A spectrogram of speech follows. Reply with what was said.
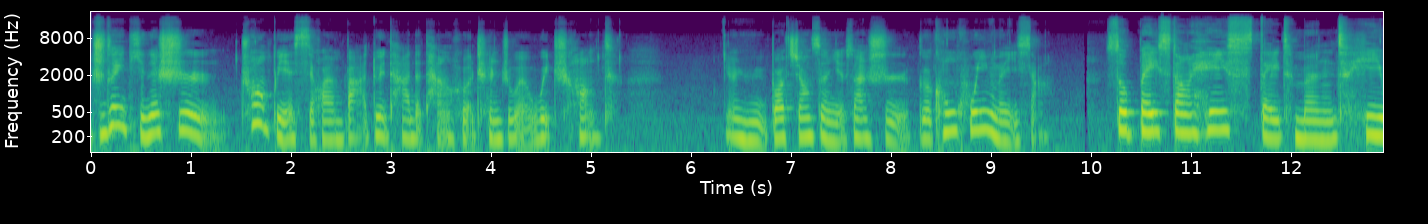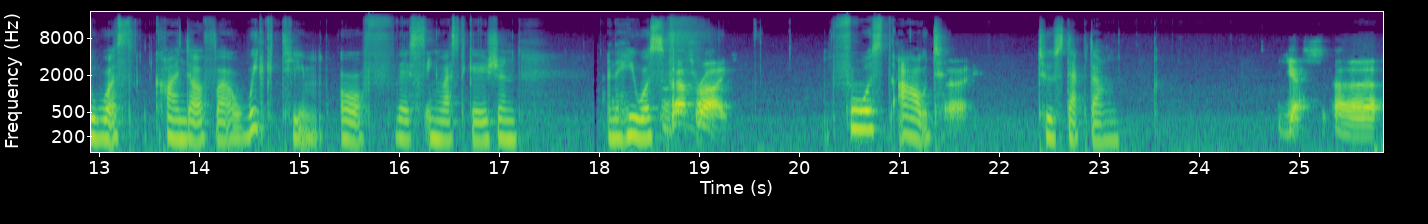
值得一提的是，Trump 也喜欢把对他的弹劾称之为 “witch hunt”，与 Boris Johnson 也算是隔空呼应了一下。So based on his statement, he was kind of a victim of this investigation, and he was that's right forced out to step down. Yes. Uh,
